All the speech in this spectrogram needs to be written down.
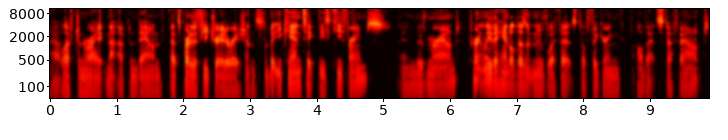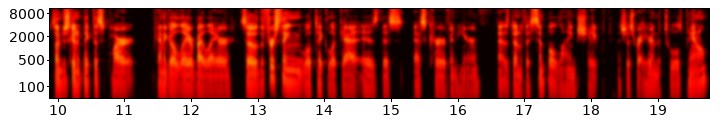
uh, left and right, not up and down. That's part of the future iterations. But you can take these keyframes and move them around. Currently the handle doesn't move with it, still figuring all that stuff out. So I'm just gonna pick this apart, kind of go layer by layer. So the first thing we'll take a look at is this S curve in here. That is done with a simple line shape. That's just right here in the tools panel.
